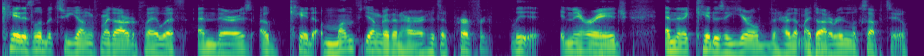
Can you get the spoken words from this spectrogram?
kid is a little bit too young for my daughter to play with, and there's a kid a month younger than her who's like perfectly in her age, and then a kid who's a year older than her that my daughter really looks up to.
